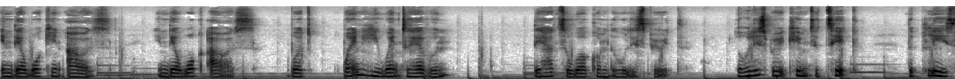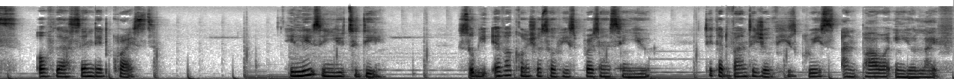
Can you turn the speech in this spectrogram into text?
in their working hours, in their work hours. But when he went to heaven, they had to welcome the Holy Spirit. The Holy Spirit came to take the place of the ascended Christ. He lives in you today. So be ever conscious of His presence in you. Take advantage of His grace and power in your life.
